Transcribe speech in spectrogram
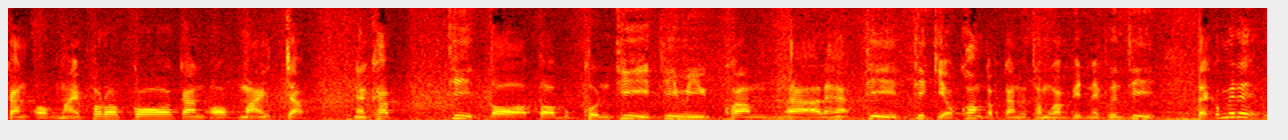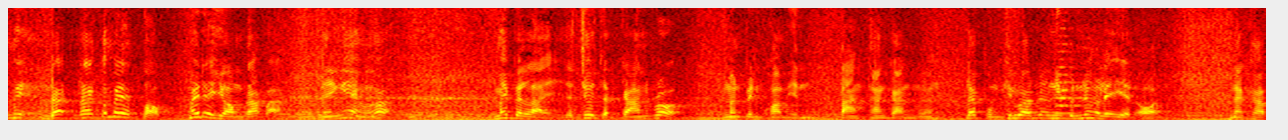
การออกหมายพรกการออกหมายจับนะครับ ที่ต่อต่อบุคคลที่ที่มีความอะไรฮะที่ที่เกี่ยวข้องกับการกระทำความผิดในพื้นที่ แต่ก็ไม่ได้ไม่รัฐก็ไม่ได้ตอบไม่ได้ยอมรับอะในแง่ของว่าไม่เป็นไรจะช่วยจัดการเพราะมันเป็นความเห็นต่างทางการเมือง และผมคิดว่าเรื่องนี้เป็นเรื่องละเอียดอ่อนนะครับ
